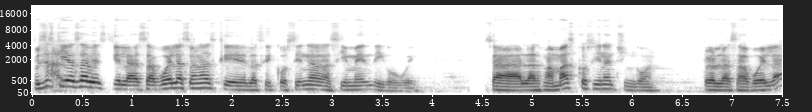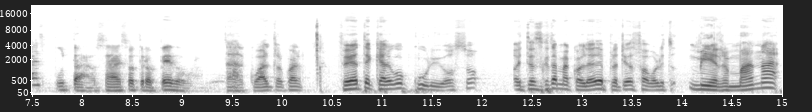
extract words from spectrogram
Pues es que ya sabes que las abuelas son las que, las que cocinan así mendigo, güey. O sea, las mamás cocinan chingón, pero las abuelas, puta, o sea, es otro pedo, güey. Tal cual, tal cual. Fíjate que algo curioso, ahorita es que me acordé de platillos favoritos. Mi hermana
